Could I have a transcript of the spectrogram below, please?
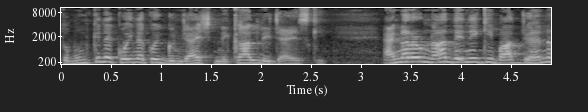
تو ممکن ہے کوئی نہ کوئی گنجائش نکال لی جائے اس کی۔ این آر او نہ دینے کی بات جو ہے نا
